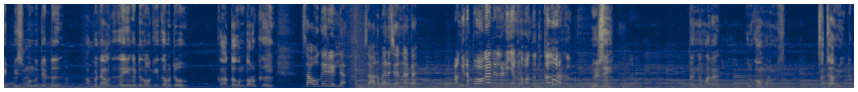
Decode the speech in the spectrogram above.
ഐ പി സി മുന്നൂറ്റി എട്ട് അപ്പൊ ഞങ്ങൾക്ക് കൈയും കെട്ടി നോക്കി നിൽക്കാൻ പറ്റുമോ? കഥകും തുറക്ക്. സൗകര്യമില്ല. സാറുമാര് ചെന്നാട്ടെ. അങ്ങനെ പോകാനല്ലടി ഞങ്ങൾ വന്നത്. കഥ തുറക്കും മേഴ്സി പെങ്ങന്മാരെ ഒരു കോംപ്രമൈസ് കിട്ടും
